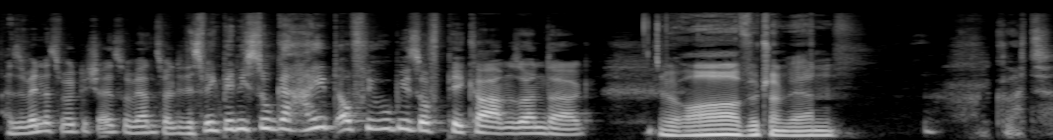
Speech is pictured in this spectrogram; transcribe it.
Also wenn das wirklich alles so werden sollte. Deswegen bin ich so gehypt auf die Ubisoft PK am Sonntag. Ja, wird schon werden. Oh Gott.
